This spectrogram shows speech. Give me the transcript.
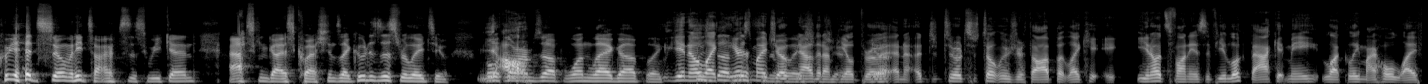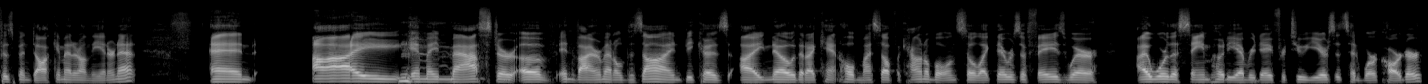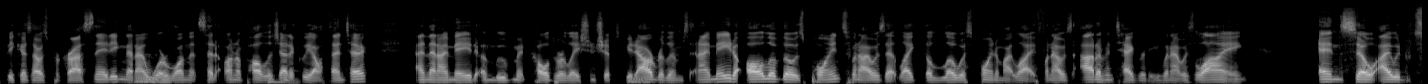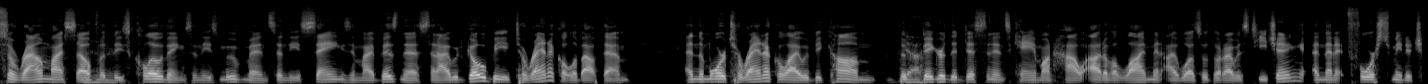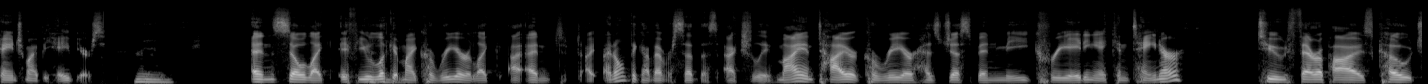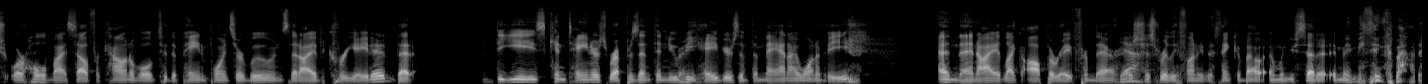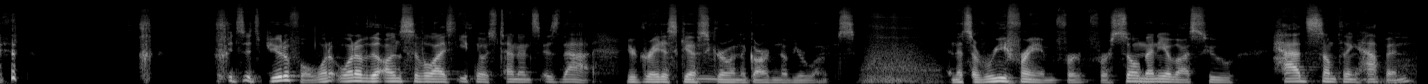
we had so many times this weekend asking guys questions like, "Who does this relate to?" Both Yeah, oh, arms up, one leg up. Like, you know, like here's my joke now that I'm healed through Yeah. it, and uh, just don't lose your thought. But like, you know, what's funny is if you look back at me, luckily my whole life has been documented on the internet, and I am a master of environmental design because I know that I can't hold myself accountable. And so, like, there was a phase where I wore the same hoodie every day for two years that said work harder because I was procrastinating. Then I wore Mm. one that said Mhm. unapologetically authentic. And then I made a movement called relationships beat Mm. algorithms. And I made all of those points when I was at like the lowest point of my life, when I was out of integrity, when I was lying. And so I would surround myself with Mhm. these clothings and these movements and these sayings in my business. And I would go be tyrannical about them. And the more tyrannical I would become, the Yeah. bigger the dissonance came on how out of alignment I was with what I was teaching. And then it forced me to change my behaviors. Mm. And so, like, if you look at Mhm. my career, like, I, and I, I don't think I've ever said this actually, my entire career has just been me creating a container to therapize, coach, or hold myself accountable to the pain points or wounds that I've created. That these containers represent the new Right. behaviors of the man I want to be. And then I like operate from there. Yeah. It's just really funny to think about. And when you said it, it made me think about it. It's it's beautiful. One one of the uncivilized ethos tenets is that your greatest gifts Mm. grow in the garden of your wounds. And that's a reframe for for so many of us who had something happen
